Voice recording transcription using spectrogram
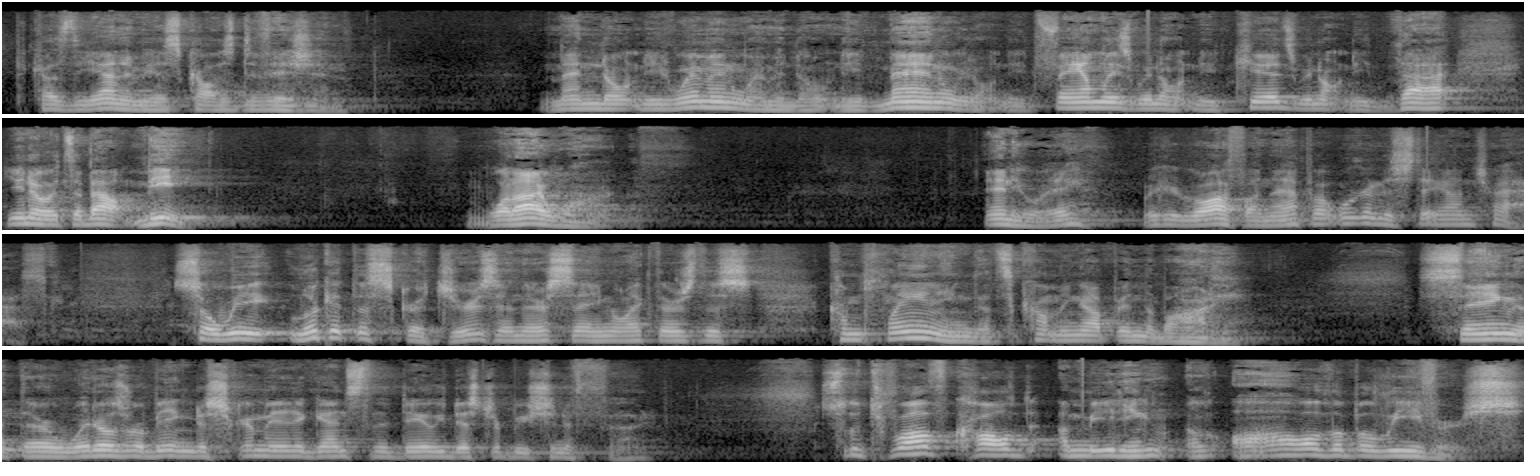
because the enemy has caused division. Men don't need women, women don't need men, we don't need families, we don't need kids, we don't need that. You know, it's about me, what I want. Anyway, we could go off on that, but we're going to stay on task. So we look at the scriptures, and they're saying, like, there's this complaining that's coming up in the body, saying that their widows were being discriminated against in the daily distribution of food. So the 12 called a meeting of all the believers.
